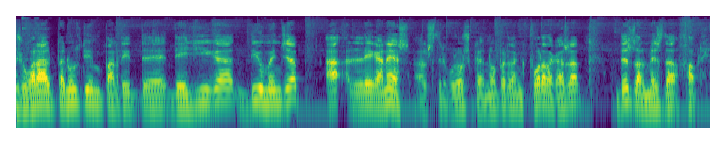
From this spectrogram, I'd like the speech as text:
jugarà el penúltim partit de, de Lliga diumenge a Leganés. Els tricolors que no perden fora de casa des del mes de febrer.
